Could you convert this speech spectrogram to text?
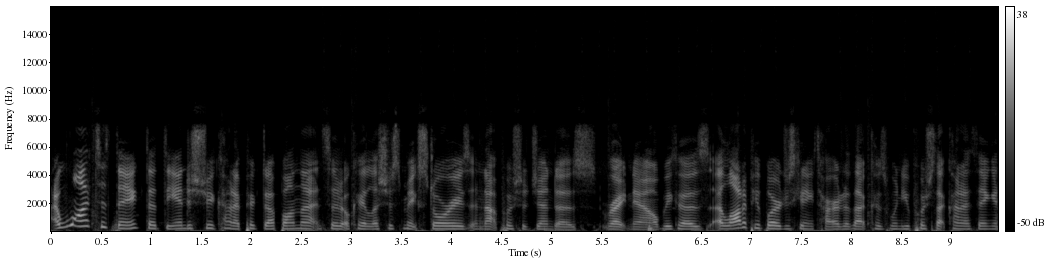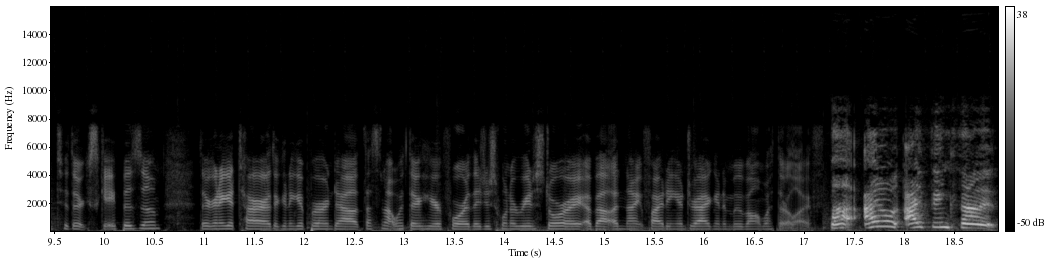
I want to think that the industry kind of picked up on that and said, okay, let's just make stories and not push agendas right now because a lot of people are just getting tired of that because when you push that kind of thing into their escapism, they're going to get tired, they're going to get burned out. That's not what they're here for. They just want to read a story about a knight fighting a dragon and move on with their life. But I don't I think that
